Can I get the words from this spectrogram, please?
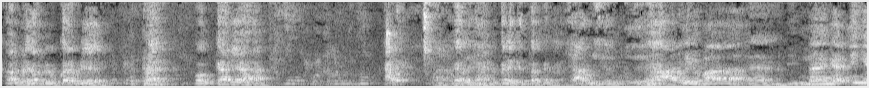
கால் பண்ணி கால் பண்ணி உட்கார் அப்படியே. உட்காரியா? என்னங்க நீங்க?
